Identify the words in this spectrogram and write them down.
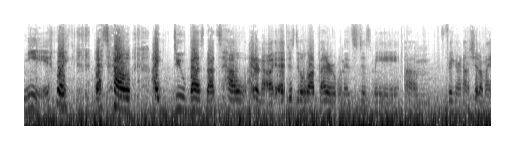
me. like that's how I do best. That's how I don't know. I, I just do a lot better when it's just me um, figuring out shit on my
